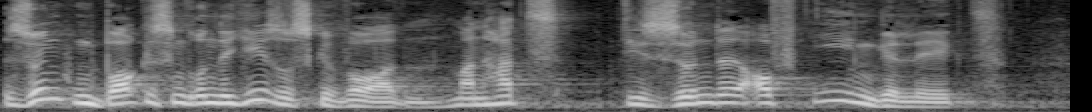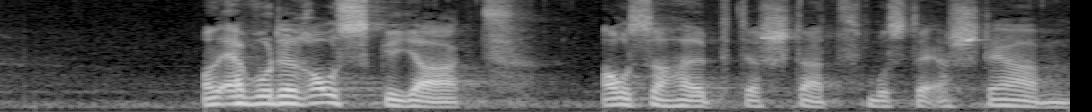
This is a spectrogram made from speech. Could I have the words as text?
Sündenbock ist im Grunde Jesus geworden. Man hat die Sünde auf ihn gelegt. Und er wurde rausgejagt. Außerhalb der Stadt musste er sterben.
